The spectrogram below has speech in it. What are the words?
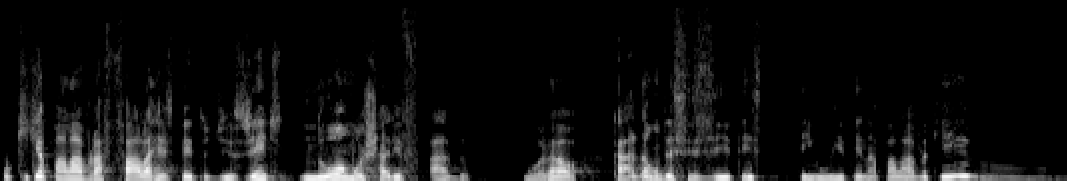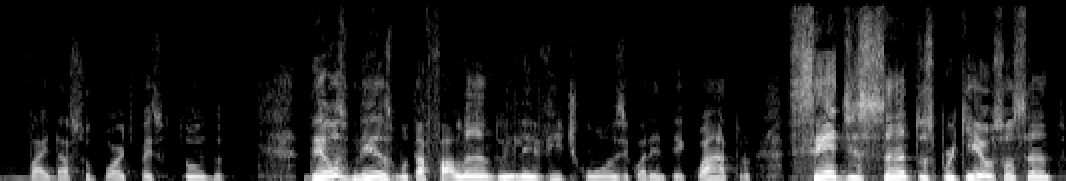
o que, que, a palavra fala a respeito disso? Gente, no almoxarifado moral, cada um desses itens tem um item na palavra que vai dar suporte para isso tudo. Deus mesmo está falando em Levítico 11:44, sede santos porque eu sou santo.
